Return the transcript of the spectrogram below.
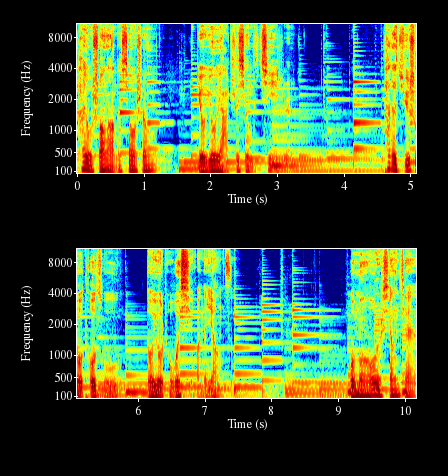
他有爽朗的笑声，有优雅知性的气质。他的举手投足都有着我喜欢的样子。我们偶尔相见，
